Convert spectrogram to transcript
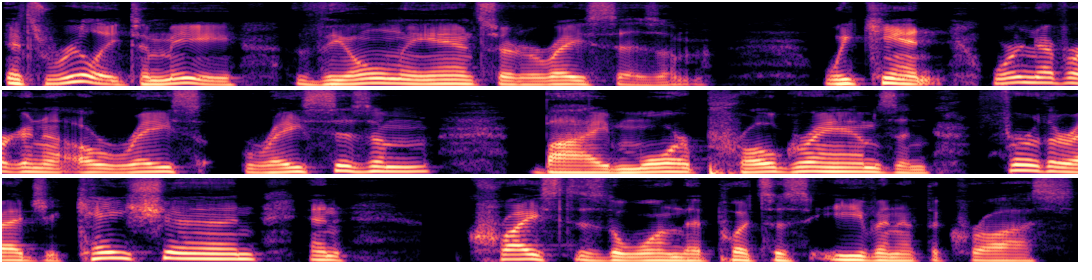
It's really, to me, the only answer to racism. We can't, we're never going to erase racism by more programs and further education. And Christ is the one that puts us even at the cross,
